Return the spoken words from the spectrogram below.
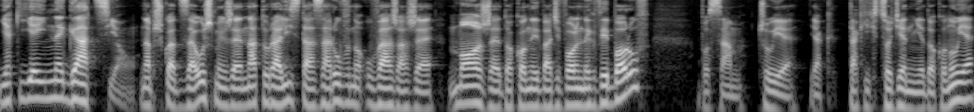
jak i jej negacją. Na przykład załóżmy, że naturalista zarówno uważa, że może dokonywać wolnych wyborów, bo sam czuje, jak takich codziennie dokonuje,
